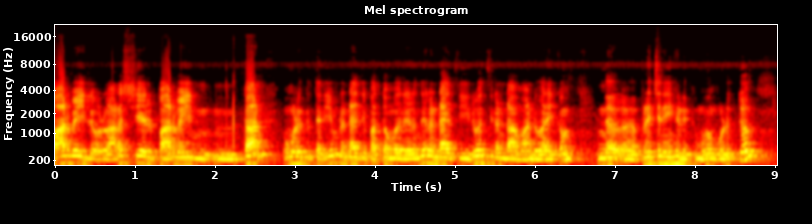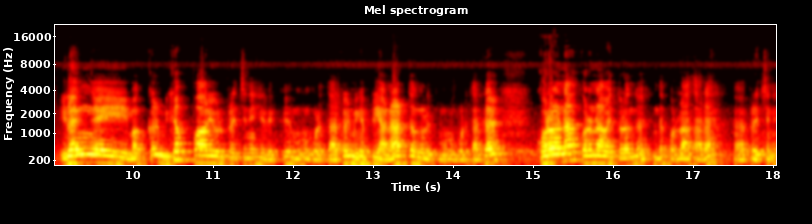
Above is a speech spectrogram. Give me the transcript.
பார்வையில் ஒரு அரசியல் பார்வையில் தான் உங்களுக்கு தெரியும். ரெண்டாயிரத்தி பத்தொன்பதிலிருந்து ரெண்டாயிரத்தி இருபத்தி ரெண்டாம் ஆண்டு வரைக்கும் இந்த பிரச்சனைகளுக்கு முகம் கொடுத்து இலங்கை மக்கள் மிகப்பாரிய ஒரு பிரச்சனைகளுக்கு முகம் கொடுத்தார்கள். மிகப்பெரிய அனார்த்தங்களுக்கு முகம் கொடுத்தார்கள். கொரோனா கொரோனாவை தொடர்ந்து இந்த பொருளாதார பிரச்சனை.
